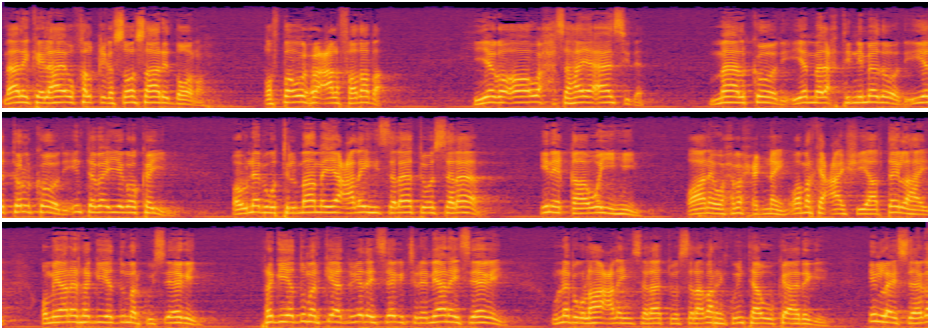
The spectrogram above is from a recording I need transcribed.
maalinka ilaahay uu khalqiga soo saari doono qofba wuxuu calfadaba iyaga oo wax sahaya aan sidan maalkoodii iyo madaxtinimadoodii iyo tolkoodii intaba iyagoo ka yimi oo uu nebigu tilmaamaya calayhi salaatu wasalaam inay qaawan yihiin oo aanay waxba xidhnayn. Waa markay caashiyaabtay lahayd oo miyaanay raggi iyo dumarku is eegeyn raggi iyo dumarkii adduunyada is eegi jireen miyaanay is eegeyn uu nebigu lahaa calayhi salaatu wasalaam arrinku intaa wuu ka adagyahy in la is eego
